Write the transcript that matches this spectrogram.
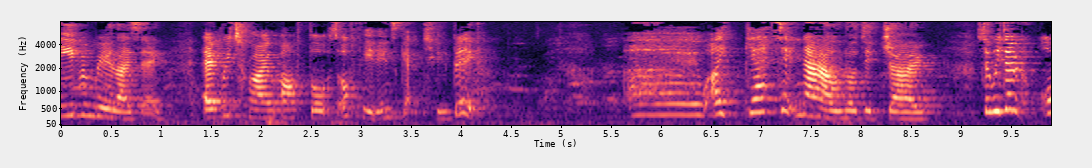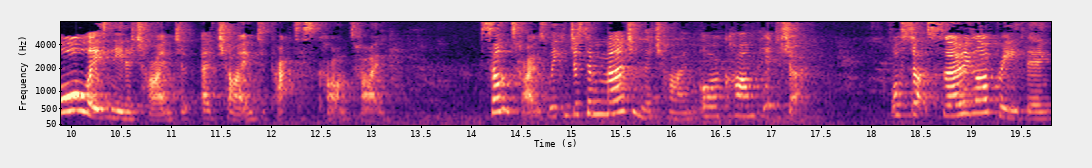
even realising every time our thoughts or feelings get too big. Oh, I get it now, nodded Jo. So we don't always need a, time to, a chime to practice calm time. Sometimes we can just imagine the chime or a calm picture. Or start slowing our breathing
